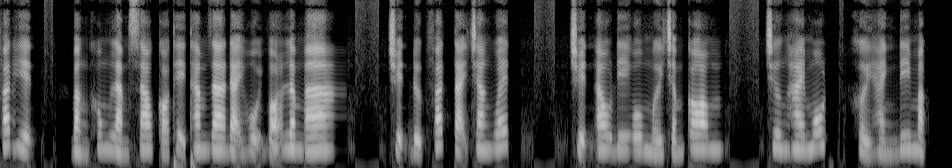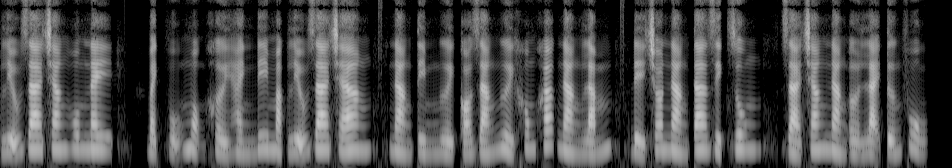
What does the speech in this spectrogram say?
phát hiện, bằng không làm sao có thể tham gia đại hội võ lâm A. Chuyện được phát tại trang web truyệnaudiomoi.com. Chương 21, khởi hành đi mặc Liễu gia trang hôm nay. Bạch Vũ Mộng khởi hành đi mặc Liễu gia trang. Nàng tìm người có dáng người không khác nàng lắm, để cho nàng ta dịch dung, giả trang nàng ở lại tướng phủ.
